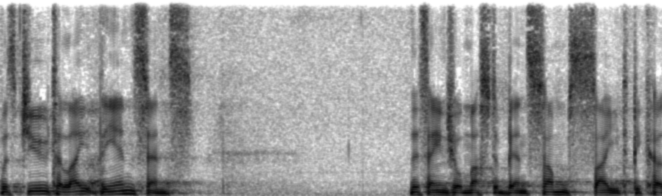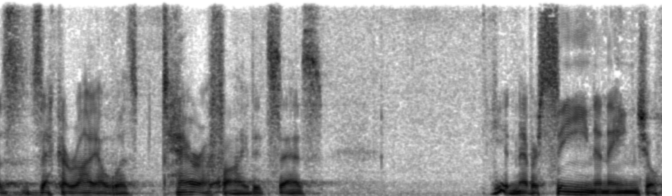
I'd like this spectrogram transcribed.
was due to light the incense. This angel must have been some sight because Zechariah was terrified, it says. He had never seen an angel.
